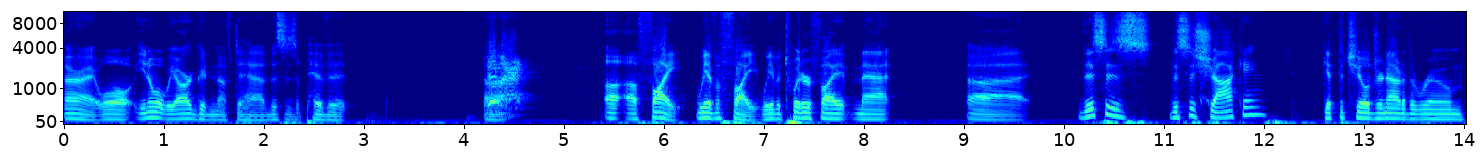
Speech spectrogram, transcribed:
All right. Well, you know what we are good enough to have. This is a pivot. Hey, Matt. a, a fight. We have a fight. We have a Twitter fight, Matt. Uh, this is this is shocking. Get the children out of the room.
